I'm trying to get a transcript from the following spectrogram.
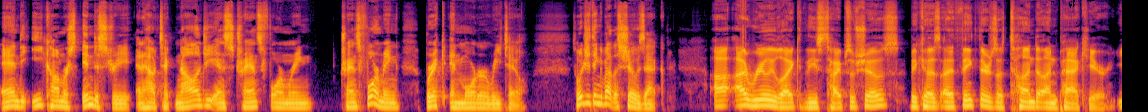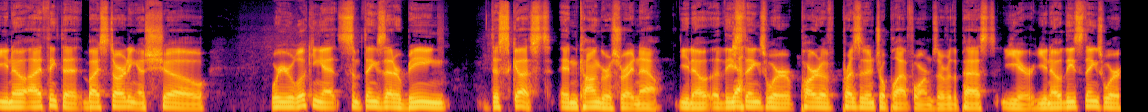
and the e-commerce industry and how technology is transforming transforming brick and mortar retail. So, what do you think about the show, Zach? Uh, I really like these types of shows because I think there's a ton to unpack here. You know, I think that by starting a show where you're looking at some things that are being discussed in Congress right now. You know, uh, these yeah. things were part of presidential platforms over the past year. You know, these things were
